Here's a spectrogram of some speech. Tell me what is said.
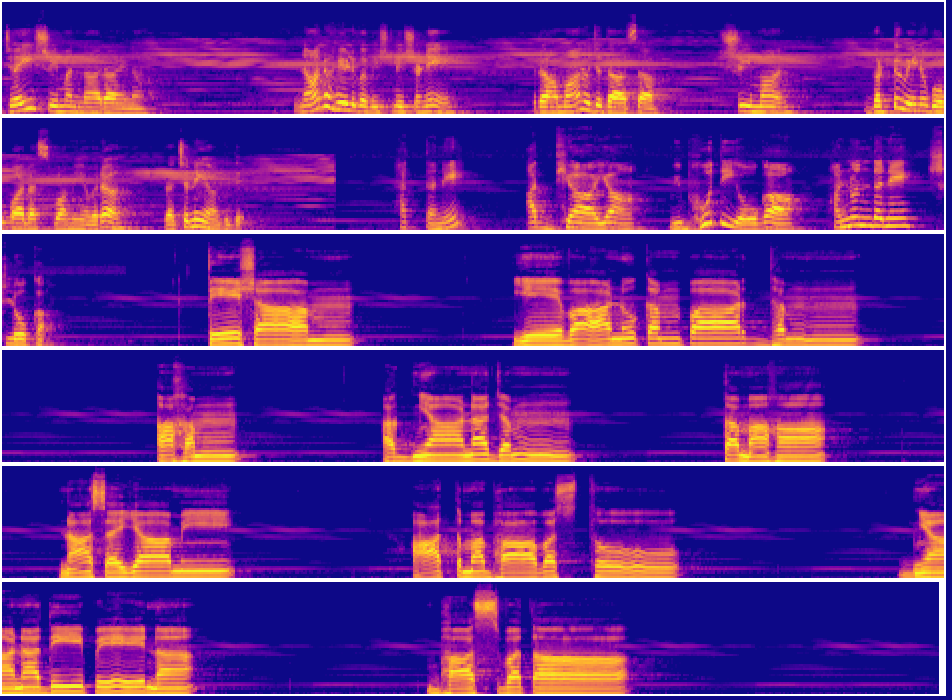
ಜೈ ಶ್ರೀಮನ್ನಾರಾಯಣ. ನಾನು ಹೇಳುವ ವಿಶ್ಲೇಷಣೆ ರಾಮಾನುಜದಾಸ ಶ್ರೀಮಾನ್ ಗಟ್ಟು ವೇಣುಗೋಪಾಲ ಸ್ವಾಮಿಯವರ ರಚನೆಯಾಗಿದೆ. ಹತ್ತನೇ ಅಧ್ಯಾಯ ವಿಭೂತಿ ಯೋಗ ಹನ್ನೊಂದನೇ ಶ್ಲೋಕ. ತೇಷಾಂ ಏವಾನುಕಂಪಾರ್ಧಂ अहम् अज्ञानजं तमः नाशयामि आत्मभावस्थो ज्ञानदीपेन भास्वता।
